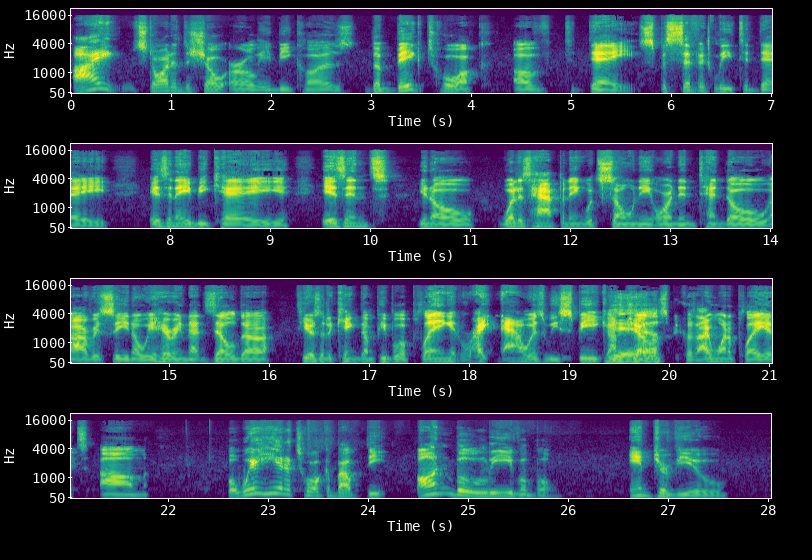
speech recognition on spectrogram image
I started the show early because the big talk of today, specifically today, isn't ABK, isn't, you know, what is happening with Sony or Nintendo. Obviously, you know, we're hearing that Zelda Tears of the Kingdom. People are playing it right now as we speak. I'm yeah. jealous because I want to play it. Um, but we're here to talk about the unbelievable interview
